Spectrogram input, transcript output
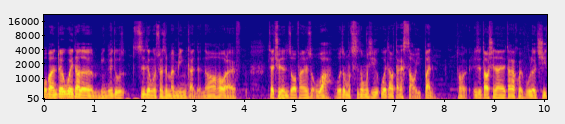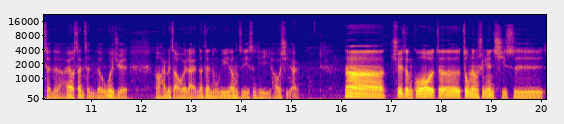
我本来对味道的敏锐度自认为算是蛮敏感的，然后后来在确诊之后发现说，哇，我怎么吃东西味道大概少一半，哦，一直到现在大概恢复了七成的，还有三成的味觉，哦，还没找回来，那再努力让自己身体好起来。那确诊过后的重量训练，其实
